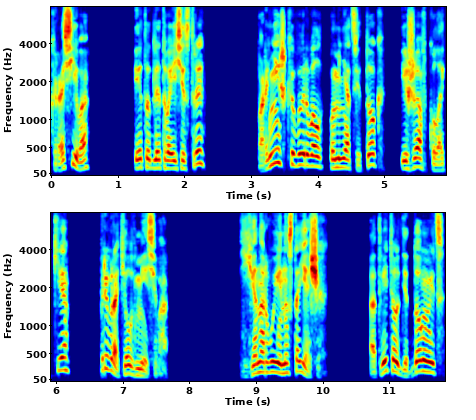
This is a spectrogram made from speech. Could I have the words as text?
Красиво. Это для твоей сестры? Парнишка вырвал у меня цветок и, сжав в кулаке, превратил в месиво. «Я нарву ей настоящих», — ответил детдомовец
